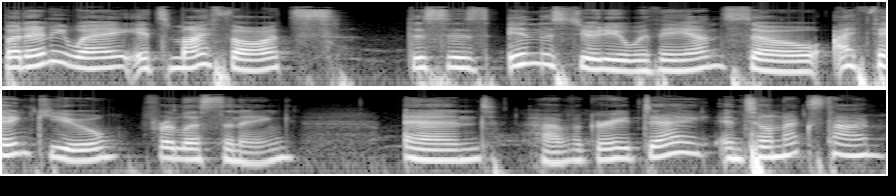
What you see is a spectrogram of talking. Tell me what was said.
But anyway, it's my thoughts. This is in the studio with Anne. So I thank you for listening and have a great day. Until next time.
